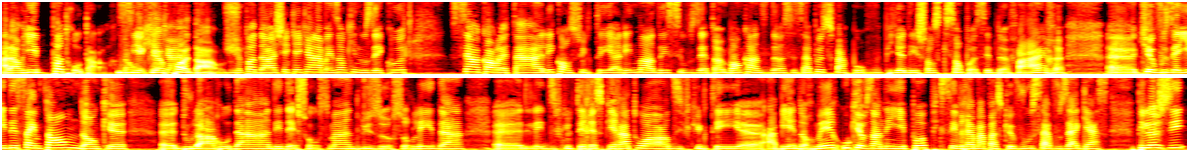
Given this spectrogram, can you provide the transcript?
Alors, il n'est pas trop tard. Donc, il n'y a, pas d'âge. Il n'y a pas d'âge. S'il y a quelqu'un à la maison qui nous écoute, c'est encore le temps. Allez consulter, allez demander si vous êtes un bon candidat, si ça peut se faire pour vous. Puis il y a des choses qui sont possibles de faire. Euh, que vous ayez des symptômes, donc euh, euh, douleur aux dents, des déchaussements, de l'usure sur les dents, les difficultés respiratoires, difficultés à bien dormir, ou que vous en ayez pas, puis que c'est vraiment parce que vous, ça vous agace. Puis là, je dis,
